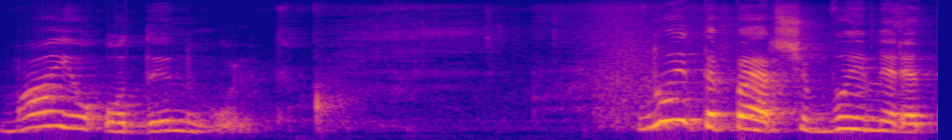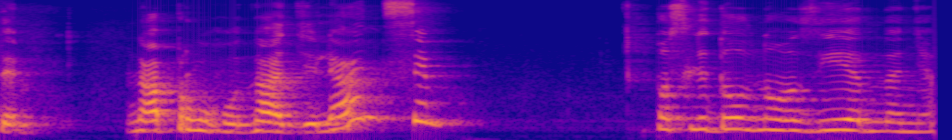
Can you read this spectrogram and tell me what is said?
Маю 1 вольт. Ну і тепер, щоб виміряти напругу на ділянці послідовного з'єднання,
